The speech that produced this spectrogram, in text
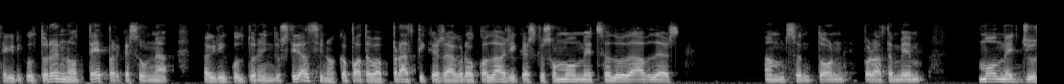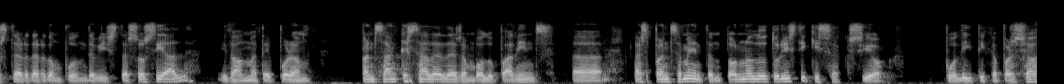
L'agricultura no té per què ser una agricultura industrial, sinó que pot haver pràctiques agroecològiques que són molt més saludables amb l'entorn, però també molt més justes des d'un punt de vista social i del mateix podem pensant que s'ha de desenvolupar dins eh, el pensament en torn a lo turístic i l'acció política. Per això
